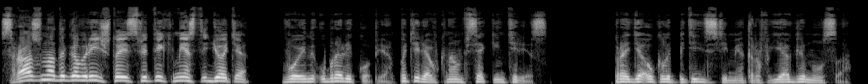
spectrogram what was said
Сразу надо говорить, что из святых мест идете». Воины убрали копья, потеряв к нам всякий интерес. Пройдя около 50 метров, я оглянулся.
